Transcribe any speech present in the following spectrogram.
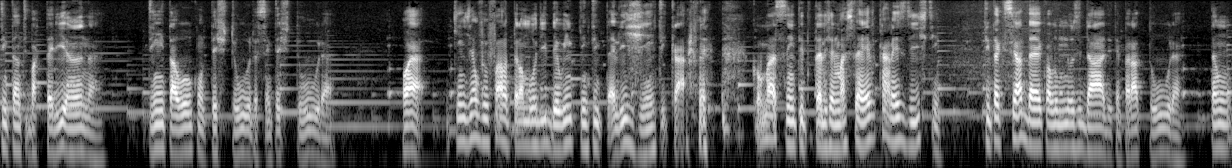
tinta antibacteriana, tinta ou com textura, sem textura. Olha, quem já ouviu falar, pelo amor de Deus, em tinta inteligente, cara? Como assim tinta inteligente? Mas é, cara, existe. Tinta que se adequa à luminosidade, temperatura. Então,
